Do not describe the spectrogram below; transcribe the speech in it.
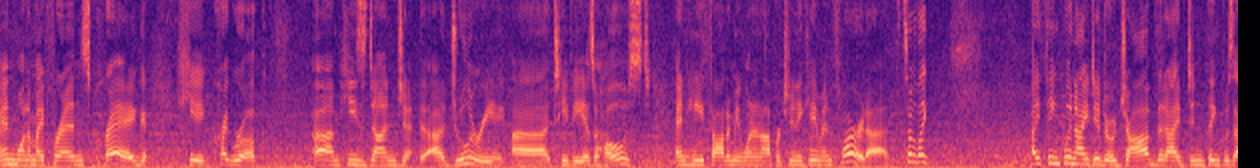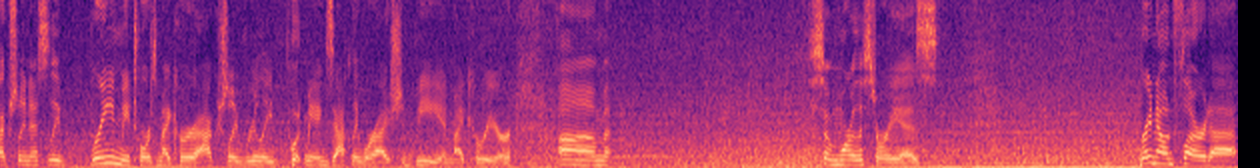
and one of my friends, Craig, he Craig Rook, um, he's done j- uh, jewelry uh, TV as a host, and he thought of me when an opportunity came in Florida. So like, I think when I did a job that I didn't think was actually necessarily bringing me towards my career, actually really put me exactly where I should be in my career. Um, so more of the story is right now in Florida,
